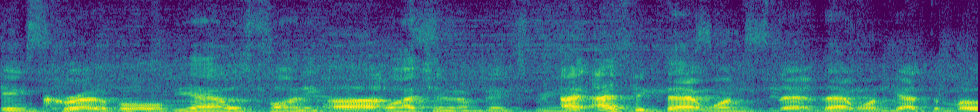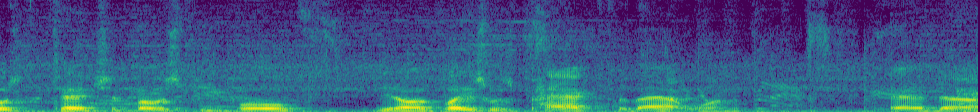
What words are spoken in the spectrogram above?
incredible. yeah, it was funny Uh, watching it on big screen. I, I think that one that, that one got the most attention. Most people, you know, the place was packed for that one. And uh,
